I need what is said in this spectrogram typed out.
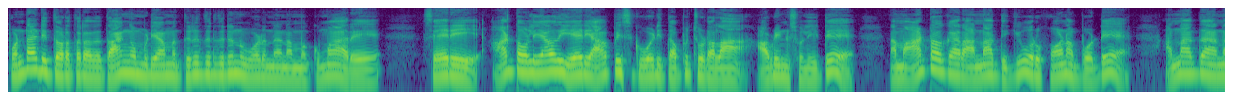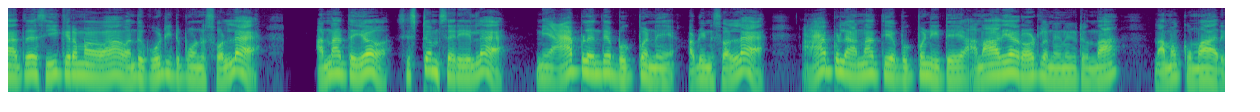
பொண்டாட்டி துரத்துறதை தாங்க முடியாமல் திரு திரு திருன்னு ஓடுன நம்ம குமார் சரி ஆட்டோலையாவது ஏறி ஆஃபீஸுக்கு ஓடி தப்பிச்சு விடலாம் அப்படின்னு சொல்லிட்டு நம்ம ஆட்டோக்கார அண்ணாத்திக்கு ஒரு ஃபோனை போட்டு அண்ணாத்த அண்ணாத்த சீக்கிரமாக வா வந்து கூட்டிகிட்டு போன்னு சொல்ல. அண்ணாத்தையோ சிஸ்டம் சரியில்லை நீ ஆப்லேருந்தே புக் பண்ணு அப்படின்னு சொல்ல ஆப்பிள் அண்ணாத்தியை புக் பண்ணிட்டு அனாதையாக ரோட்டில் நின்றுக்கிட்டு இருந்தான் நம்ம குமார்.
